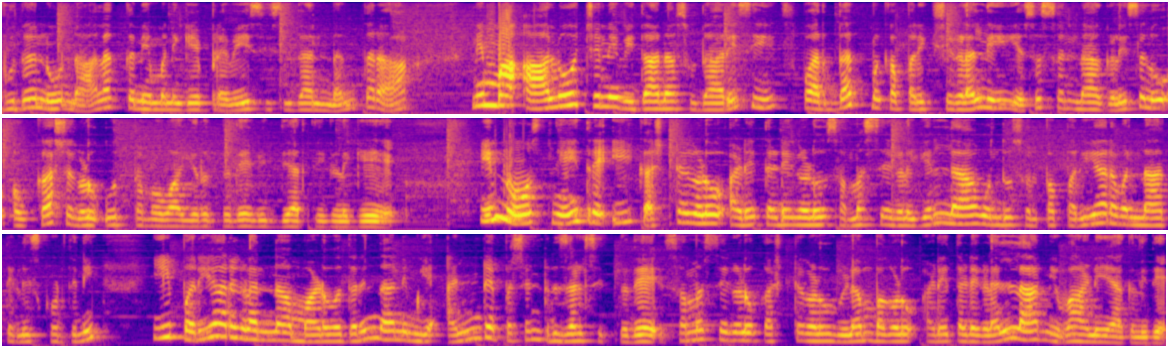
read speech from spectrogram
ಬುಧನು ನಾಲ್ಕನೇ ಮನೆಗೆ ಪ್ರವೇಶಿಸಿದ ನಂತರ ನಿಮ್ಮ ಆಲೋಚನೆ ವಿಧಾನ ಸುಧಾರಿಸಿ ಸ್ಪರ್ಧಾತ್ಮಕ ಪರೀಕ್ಷೆಗಳಲ್ಲಿ ಯಶಸ್ಸನ್ನು ಗಳಿಸಲು ಅವಕಾಶಗಳು ಉತ್ತಮವಾಗಿರುತ್ತದೆ ವಿದ್ಯಾರ್ಥಿಗಳಿಗೆ. ಇನ್ನು ಸ್ನೇಹಿತರೆ, ಈ ಕಷ್ಟಗಳು, ಅಡೆತಡೆಗಳು, ಸಮಸ್ಯೆಗಳಿಗೆಲ್ಲ ಒಂದು ಸ್ವಲ್ಪ ಪರಿಹಾರವನ್ನು ತಿಳಿಸ್ಕೊಡ್ತೀನಿ. ಈ ಪರಿಹಾರಗಳನ್ನು ಮಾಡುವುದರಿಂದ ನಿಮಗೆ ಹಂಡ್ರೆಡ್ ಪರ್ಸೆಂಟ್ ರಿಸಲ್ಟ್ ಸಿಗ್ತದೆ. ಸಮಸ್ಯೆಗಳು, ಕಷ್ಟಗಳು, ವಿಳಂಬಗಳು, ಅಡೆತಡೆಗಳೆಲ್ಲ ನಿವಾರಣೆಯಾಗಲಿದೆ.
